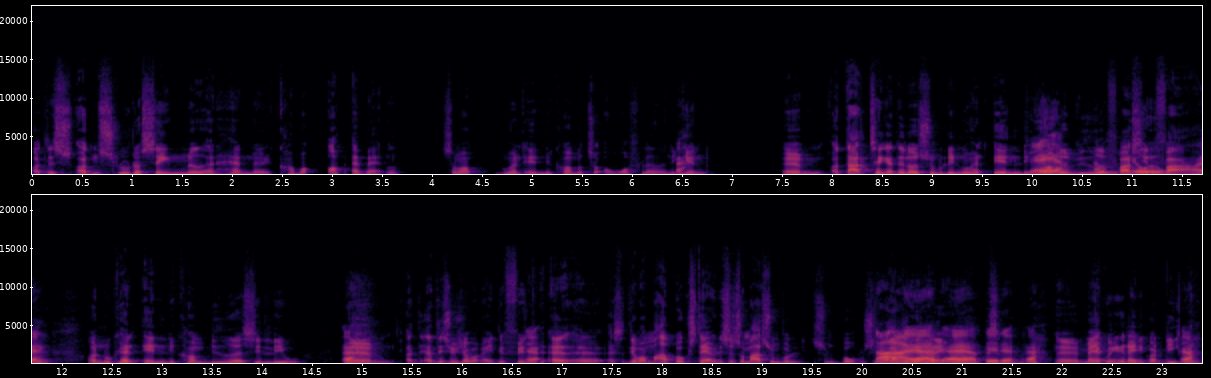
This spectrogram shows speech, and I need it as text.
og, det, og den slutter scenen med, at han øh, kommer op af vandet, som om nu er han endelig kommet til overfladen Ja. igen. Øhm, og der tænker jeg, det er noget symbolik. Nu er han endelig Ja, ja. kommet videre Jamen, fra jo, sin far, Ja. ikke? og nu kan han endelig komme videre i sit liv. Ja. Øhm, og, det, og det synes jeg var rigtig fedt. Ja. Øh, øh, altså, det var meget bogstaveligt, så så meget symbol, symbolsk Nej, var nej, det ja, heller ikke. ja, ja, det er det. Ja. Øh, men jeg kunne egentlig rigtig godt lide Ja. det.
